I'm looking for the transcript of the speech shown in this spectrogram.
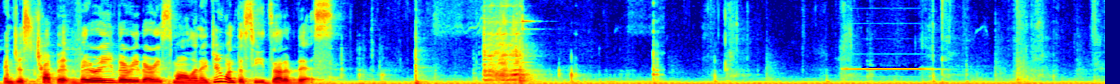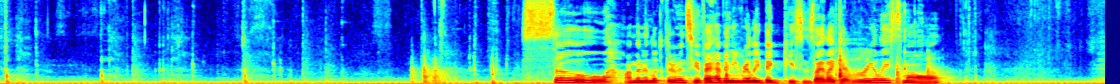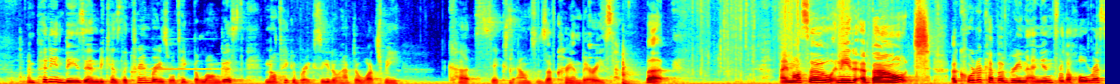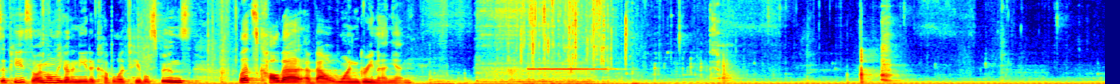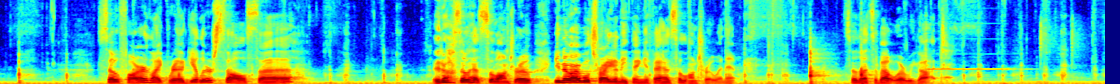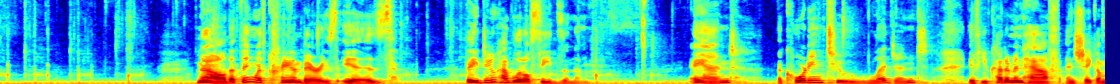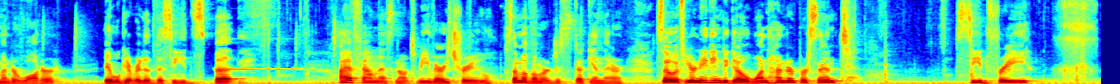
and just chop it very, very, very small. And I do want the seeds out of this. So I'm going to look through and see if I have any really big pieces. I like it really small. I'm putting these in because the cranberries will take the longest, and I'll take a break so you don't have to watch me cut six ounces of cranberries. But I'm also need about a quarter cup of green onion for the whole recipe, so I'm only gonna need a couple of tablespoons. Let's call that about one green onion. So far like regular salsa. It also has cilantro. You know, I will try anything if it has cilantro in it. So that's about where we got. Now, the thing with cranberries is they do have little seeds in them. And according to legend, if you cut them in half and shake them under water, it will get rid of the seeds. But I have found this not to be very true. Some of them are just stuck in there. So if you're needing to go 100% seed free,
